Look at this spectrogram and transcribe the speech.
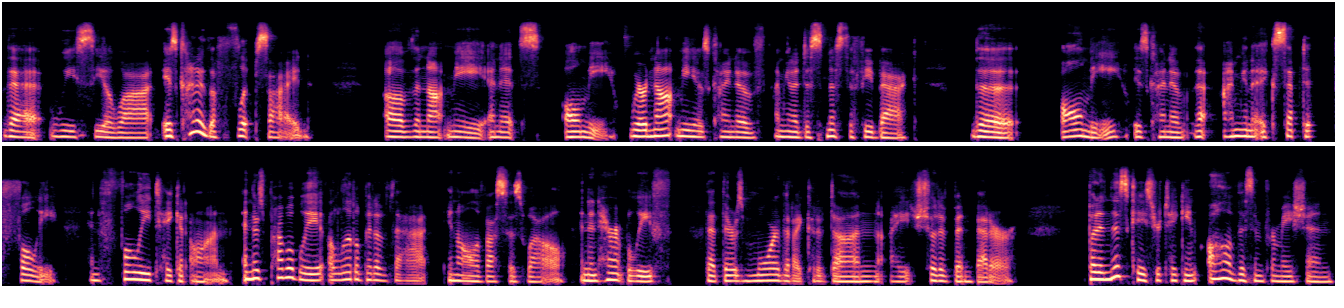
that we see a lot is kind of the flip side of the not me, and it's all me, where not me is kind of, I'm going to dismiss the feedback. The all me is kind of that I'm going to accept it fully and fully take it on. And there's probably a little bit of that in all of us as well an inherent belief that there's more that I could have done. I should have been better. But in this case, you're taking all of this information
